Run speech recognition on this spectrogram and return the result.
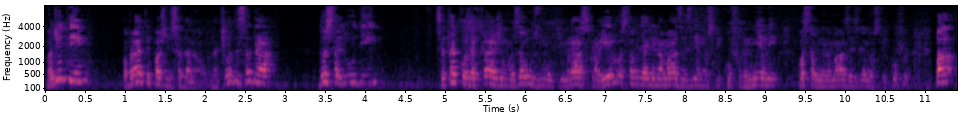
Međutim, obratite pažnju sada na ovo. Znači, ovdje sada dosta ljudi se tako da kažemo zauzmutim raspravom, je li ostavljanje namaza iz ljenosti kufr, nije li ostavljanje namaza iz ljenosti kufra, pa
